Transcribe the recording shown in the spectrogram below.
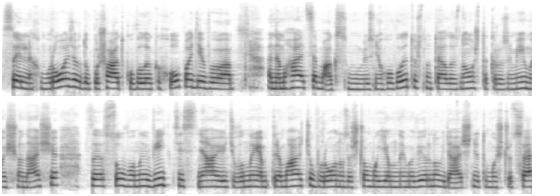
сильних морозів, до початку великих опадів, намагаються максимум із нього витиснути, але знову ж таки розуміємо, що наші ЗСУ вони відтісняють, вони тримають оборону, за що ми їм неймовірно вдячні, тому що це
